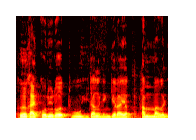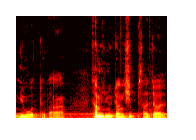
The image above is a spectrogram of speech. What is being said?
그 갈고리로 두 휘장을 연결하여 한막을 이루었더라. 36장 14절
